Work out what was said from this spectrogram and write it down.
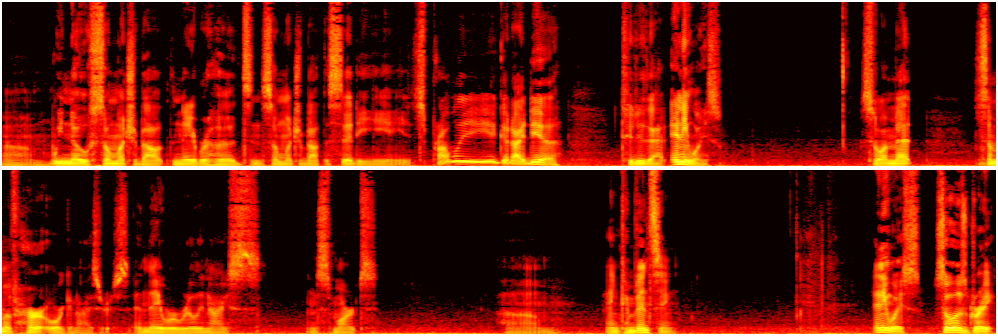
Um, we know so much about the neighborhoods and so much about the city. It's probably a good idea to do that. Anyways, so I met some of her organizers, and they were really nice and smart um, and convincing. Anyways, so it was great.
